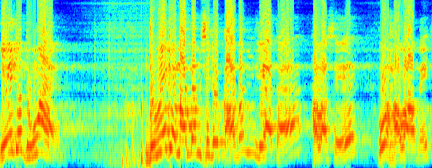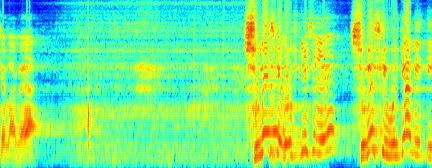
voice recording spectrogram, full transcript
ये जो धुआँ है, धुएँ के माध्यम से जो कार्बन लिया था हवा से, वो हवा में चला गया। सूरज के रोशनी से सूरज की ऊर्जा लेती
